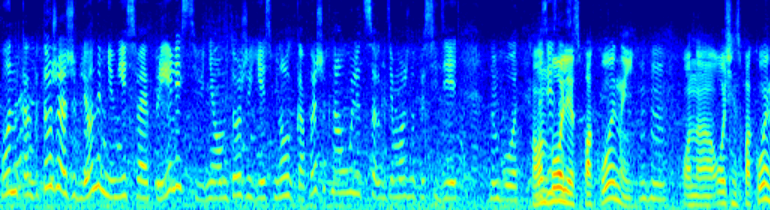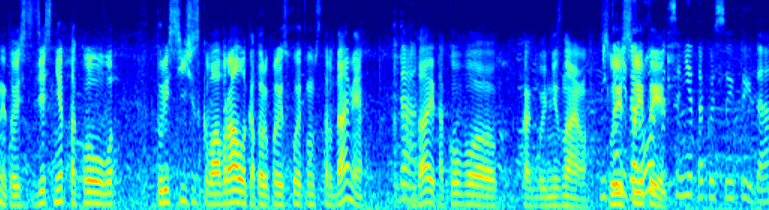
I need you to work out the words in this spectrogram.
он как бы тоже оживленный, в нем есть своя прелесть, в нем тоже есть много кафешек на улицах, где можно посидеть, ну вот. Но Он здесь более спокойный, Мгм. он э, очень спокойный, то есть здесь нет такого вот туристического аврала, который происходит в Амстердаме, Да. да, и такого, как бы, не знаю, Никто суе- не суеты. торопится, нет такой суеты, да.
